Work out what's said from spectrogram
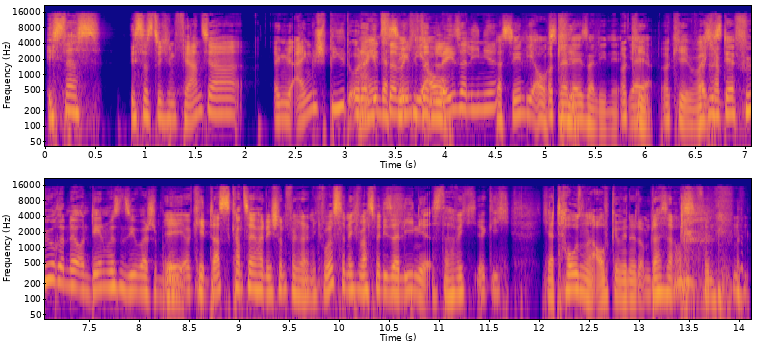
Ist das, ist das durch den Fernseher irgendwie eingespielt oder gibt's das da wirklich so eine auch. Laserlinie? Das sehen die auch, das ist Okay. eine Laserlinie. okay, Ja, ja. okay, weil Das ist hab, der Führende und den müssen sie überspringen. Okay, das kannst du ja heute schon verstehen. Ich wusste nicht, was mit dieser Linie ist. Da habe ich wirklich Jahrtausende aufgewendet, um das herauszufinden.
